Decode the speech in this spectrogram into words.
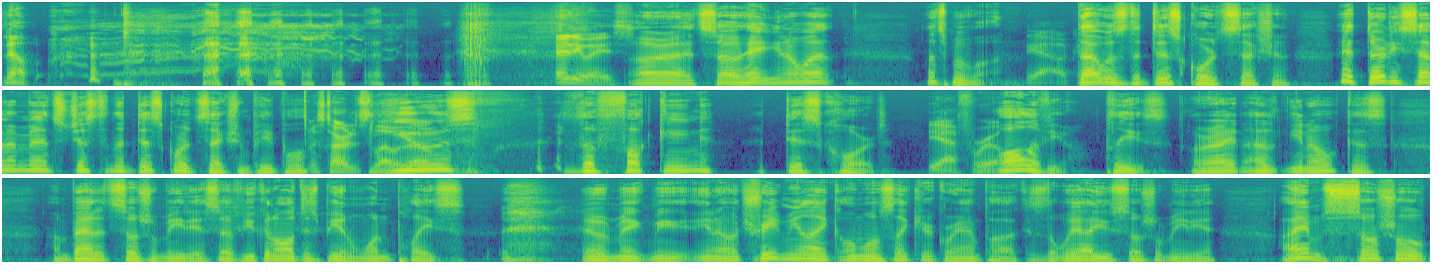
no." Anyways, All right, so hey, you know what? Let's move on. yeah, okay. That was the Discord section. Hey, 37 minutes just in the Discord section, people. It started slow. Use the fucking Discord. Yeah, for real. All of you, please. All right? I, you know, because I'm bad at social media. So if you can all just be in one place, it would make me, you know, treat me like almost like your grandpa. Because the way I use social media, I am social,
